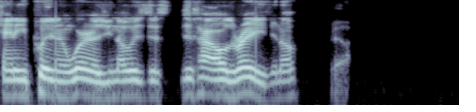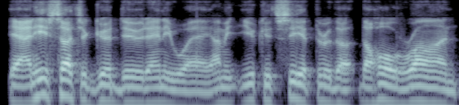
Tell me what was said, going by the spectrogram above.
can't even put it in words, you know, it's just just how I was raised, you know. Yeah, Yeah, and he's such a good dude anyway. I mean, you could see it through the the whole run.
